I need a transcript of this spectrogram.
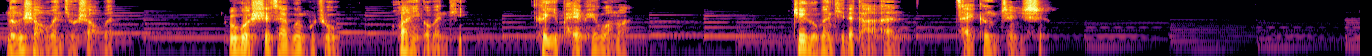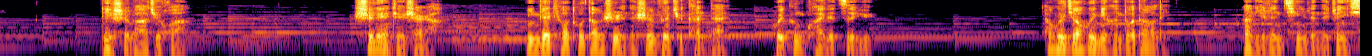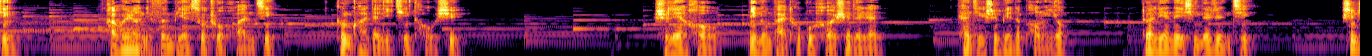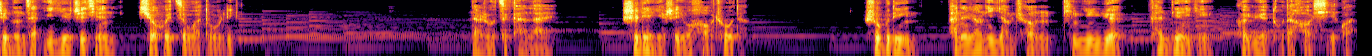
能少问就少问。如果实在问不住，换一个问题：可以陪陪我吗？这个问题的答案，才更真实。第十八句话：失恋这事儿啊，应该跳脱当事人的身份去看待，会更快的自愈。他会教会你很多道理，让你认清人的真心，还会让你分辨所处环境，更快的理清头绪。失恋后，你能摆脱不合适的人，看清身边的朋友，锻炼内心的韧劲，甚至能在一夜之间学会自我独立。那如此看来，失恋也是有好处的，说不定还能让你养成听音乐、看电影和阅读的好习惯。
